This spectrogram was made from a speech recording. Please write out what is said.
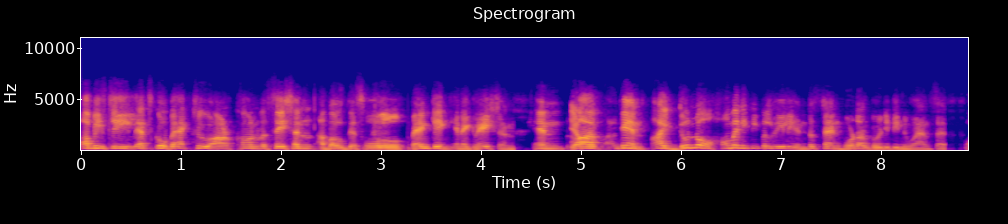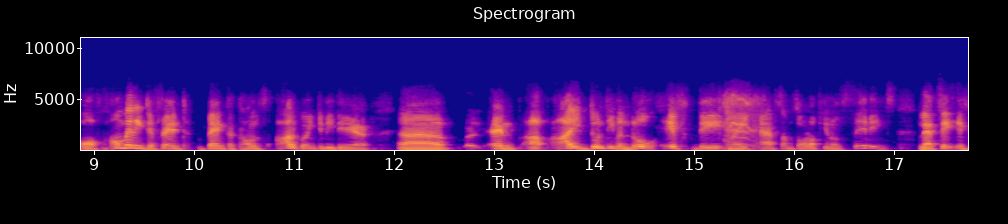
obviously, let's go back to our conversation about this whole banking integration. And yep. uh, again, I don't know how many people really understand what are going to be nuances of how many different bank accounts are going to be there. Uh, and uh, I don't even know if they might have some sort of you know savings. Let's say if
